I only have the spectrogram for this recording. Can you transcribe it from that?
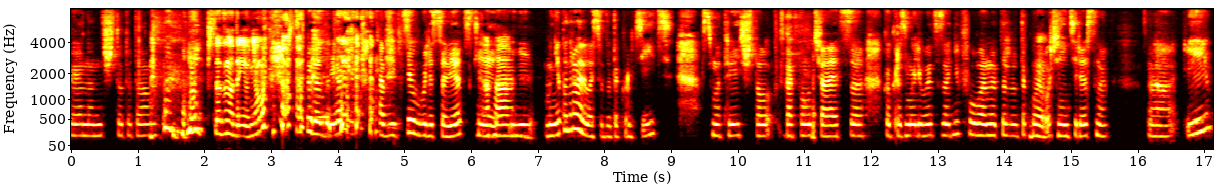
Canon, что-то там. Что-то на древнем. Что-то на древнем. Объективы были советские. Ага. И мне понравилось вот это крутить, смотреть, что, как получается, как размыливается задний фон. Это же такое mm. очень интересно. Э, и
